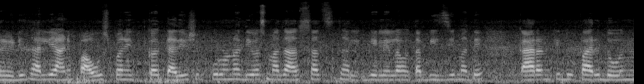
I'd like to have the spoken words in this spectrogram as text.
रेडी झाली. आणि पाऊस पण इतकं त्या दिवशी पूर्ण दिवस माझा असाच झाल गेलेला होता बिझीमध्ये कारण की दुपारी दोन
